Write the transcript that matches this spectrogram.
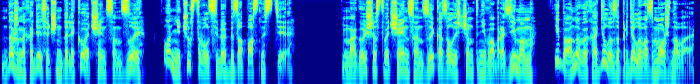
даже находясь очень далеко от Чэнь Цэнзы, он не чувствовал себя в безопасности. Могущество Чэнь Цэнзы казалось чем-то невообразимым, ибо оно выходило за пределы возможного.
